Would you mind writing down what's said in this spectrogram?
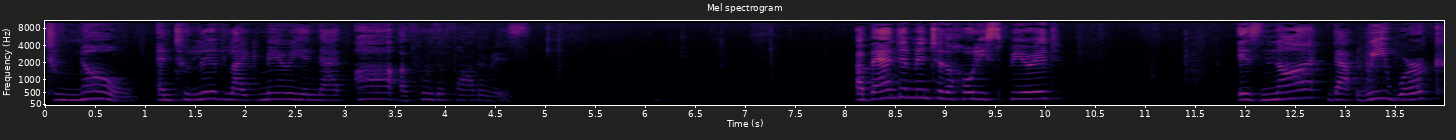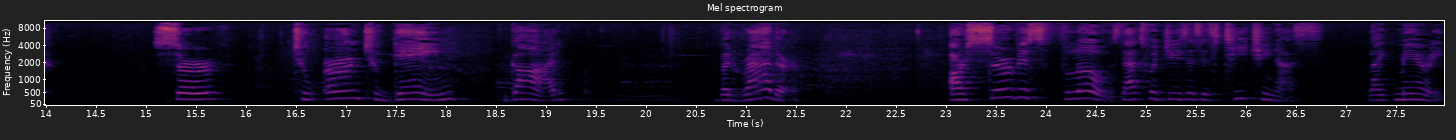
to know, and to live like Mary in that awe of who the Father is. Abandonment to the Holy Spirit is not that we work, serve, to earn, to gain God, but rather our service flows. That's what Jesus is teaching us, like Mary.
